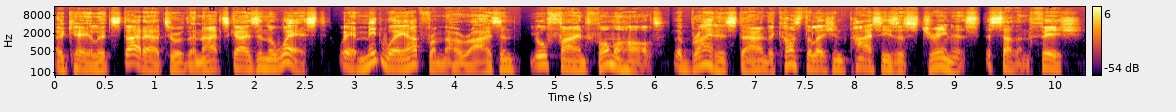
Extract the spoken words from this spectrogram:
Okay, let's start our tour of the night skies in the west, where midway up from the horizon you'll find Fomalhaut, the brightest star in the constellation Pisces Austrinus, the southern fish.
